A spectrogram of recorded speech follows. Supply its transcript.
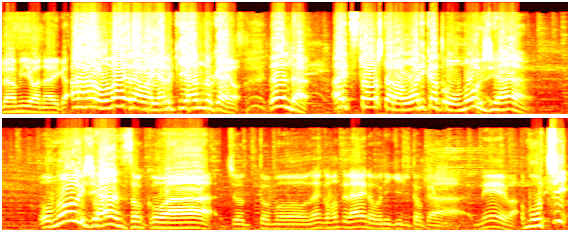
恨みはないが。ああお前らはやる気あんのかよ。なんだあいつ倒したら終わりかと思うじゃん。思うじゃんそこは。ちょっともうなんか持ってないのおにぎりとか。ねえわ。餅。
